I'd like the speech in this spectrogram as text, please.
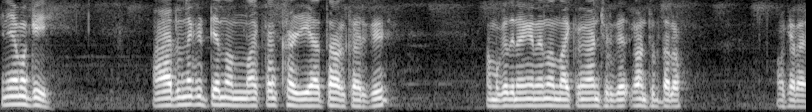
ഇനി നമുക്കേ ആരിനെ കിട്ടിയാൽ നന്നാക്കാൻ കഴിയാത്ത ആൾക്കാർക്ക് നമുക്കിതിനെ എങ്ങനെ നന്നാക്കാൻ കാണിച്ചു കൊടുക്ക കാണിച്ചു കൊടുത്താലോ? ഓക്കെ അല്ലേ?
